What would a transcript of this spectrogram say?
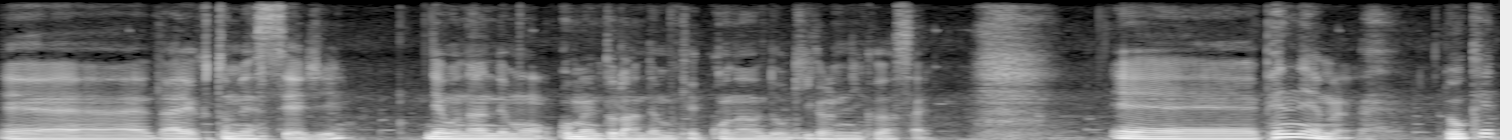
えーダイレクトメッセージ。でも何でもコメント欄でも結構なのでお気軽にください。えーペンネームロケッ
